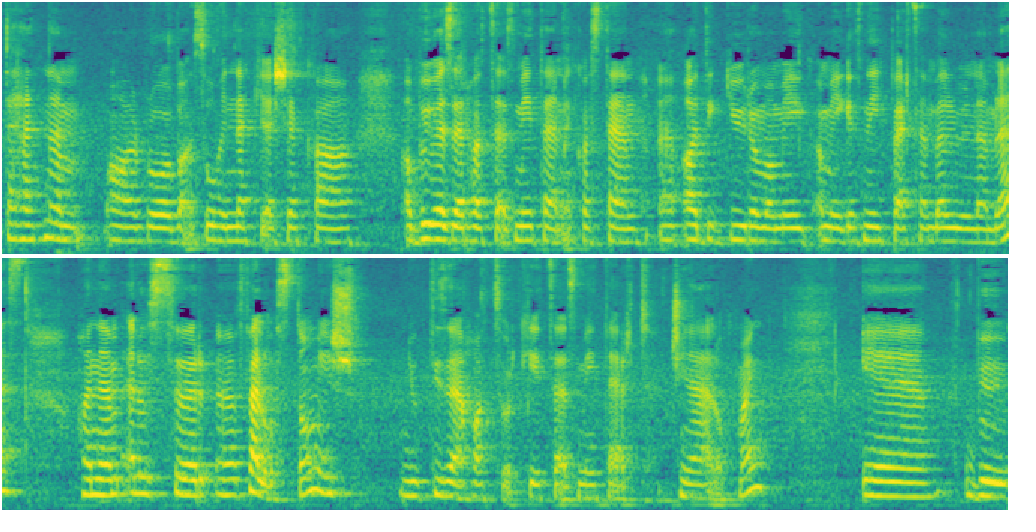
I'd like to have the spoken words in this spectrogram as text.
tehát nem arról van szó, hogy nekiesek a, a bő 1600 méternek, aztán addig gyűröm, amíg, amíg ez 4 percen belül nem lesz, hanem először felosztom, és mondjuk 16x200 métert csinálok meg, bő,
